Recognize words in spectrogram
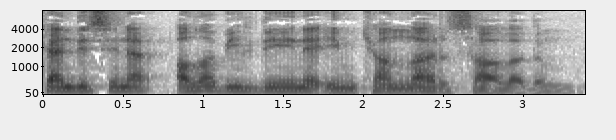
kendisine alabildiğine imkanlar sağladım.''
